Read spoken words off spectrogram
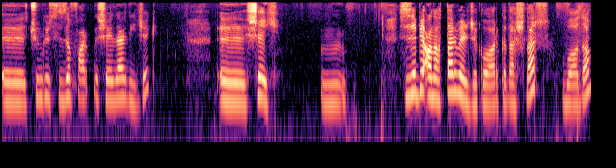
E, çünkü size farklı şeyler diyecek. E, şey hmm, size bir anahtar verecek o arkadaşlar. Bu adam.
